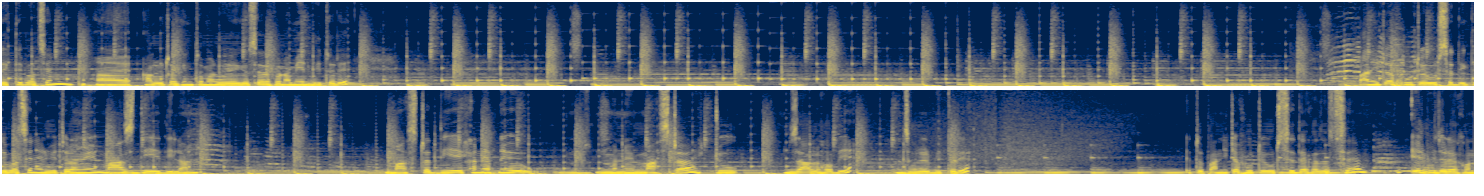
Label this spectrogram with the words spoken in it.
দেখতে পাচ্ছেন আলুটা কিন্তু আমার হয়ে গেছে এখন আমি এর ভিতরে পানিটা ফুটে উঠছে, দেখতে পাচ্ছেন, এর ভিতরে আমি মাছ দিয়ে দিলাম। মাছটা দিয়ে এখানে আপনি মানে মাছটা একটু জাল হবে ঝোলের ভিতরে। তো পানিটা ফুটে উঠছে, দেখা যাচ্ছে। এর ভিতরে এখন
